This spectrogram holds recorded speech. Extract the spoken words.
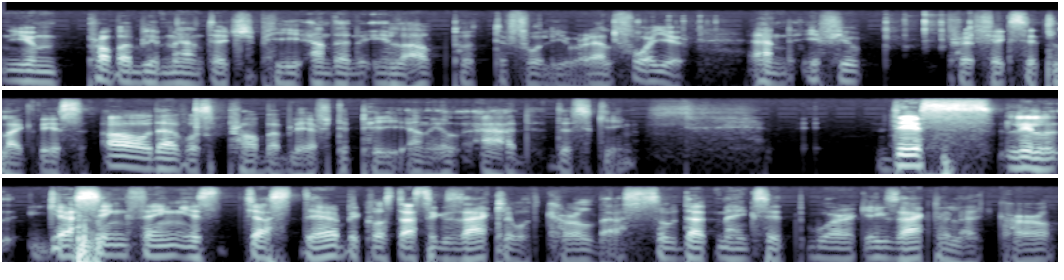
you probably meant HTTP, and then it'll output the full URL for you. And if you prefix it like this, oh, that was probably FTP, and it'll add the scheme. This little guessing thing is just there because that's exactly what curl does. So that makes it work exactly like curl.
